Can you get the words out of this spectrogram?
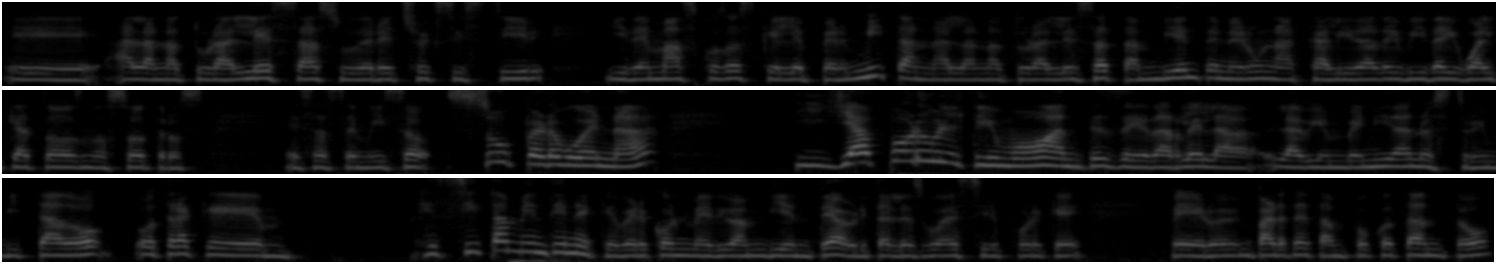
eh, a la naturaleza, su derecho a existir y demás cosas que le permitan a la naturaleza también tener una calidad de vida igual que a todos nosotros. Esa se me hizo súper buena. Y ya por último, antes de darle la, la bienvenida a nuestro invitado, otra que, que sí también tiene que ver con medio ambiente, ahorita les voy a decir por qué, pero en parte tampoco tanto,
